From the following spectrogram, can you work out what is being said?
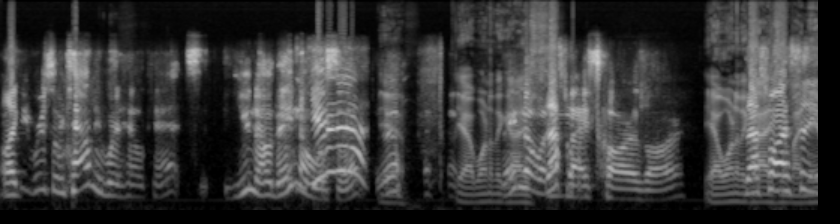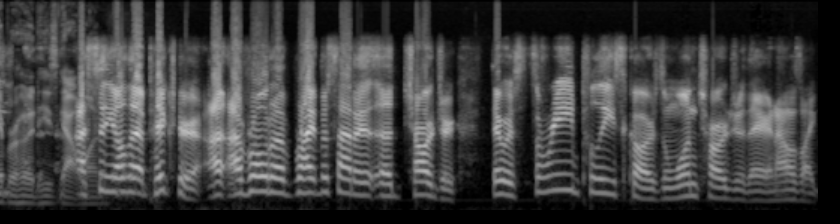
Like Like- Richmond County with Hellcats. You know they know what's up. Yeah. Yeah, one of the They guys know what That's these nice cars are. Yeah, one of the That's guys why in I my see- neighborhood, he's got I one. seen y'all that picture. I, I rolled up right beside a, a Charger. There was three police cars and one Charger there, and I was like,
